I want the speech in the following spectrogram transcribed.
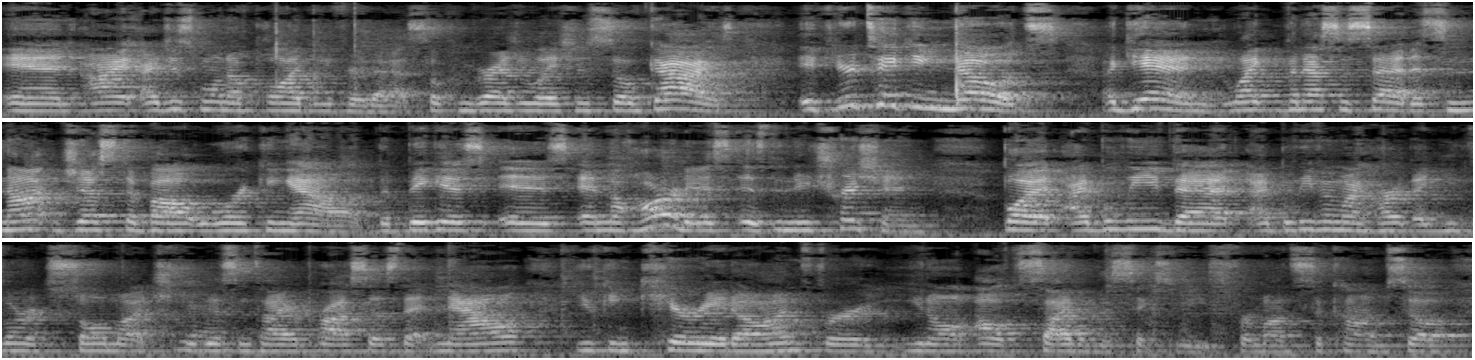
And I, I just want to applaud you for that. So, congratulations. So, guys, if you're taking notes, again, like Vanessa said, it's not just about working out. The biggest is, and the hardest is the nutrition. But I believe that, I believe in my heart that you've learned so much through this entire process that now you can carry it on for, you know, outside of the six weeks, for months to come. So,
